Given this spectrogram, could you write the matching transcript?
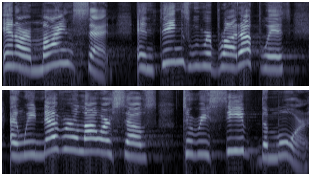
in our mindset and things we were brought up with, and we never allow ourselves to receive the more.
